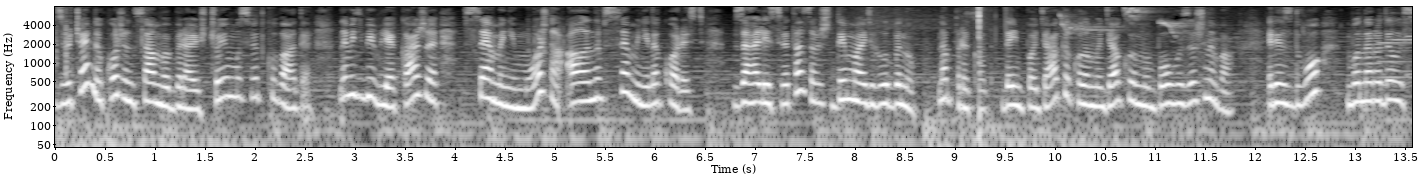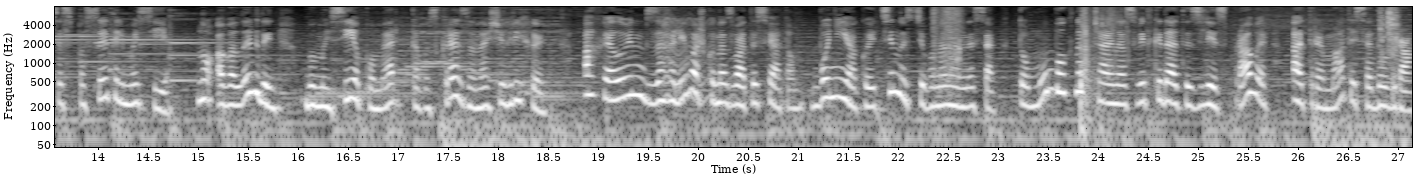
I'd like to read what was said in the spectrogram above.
Звичайно, кожен сам вибирає, що йому святкувати. Навіть Біблія каже, все мені можна, але не все мені на користь. Взагалі свята завжди мають глибину. Наприклад, День подяки, коли ми дякуємо Богу за жнива. Різдво, бо народилися Спаситель Месія. Ну а Великдень, бо Месія помер та воскрес за наші гріхи. А Хеллоуін взагалі важко назвати святом, бо ніякої цінності воно не несе. Тому Бог навчає нас відкидати злі справи, а триматися добра.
